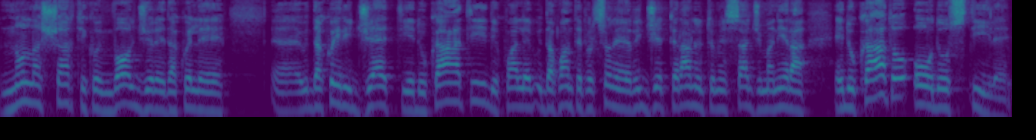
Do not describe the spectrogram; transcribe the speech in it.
non lasciarti coinvolgere da, quelle, eh, da quei rigetti educati, quale, da quante persone rigetteranno il tuo messaggio in maniera educato o ostile.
